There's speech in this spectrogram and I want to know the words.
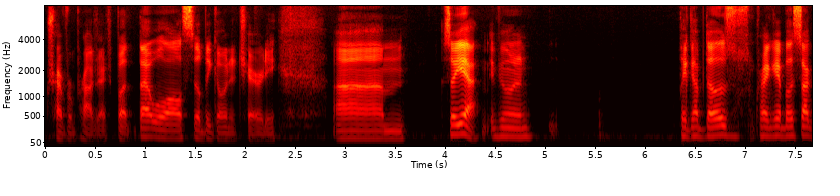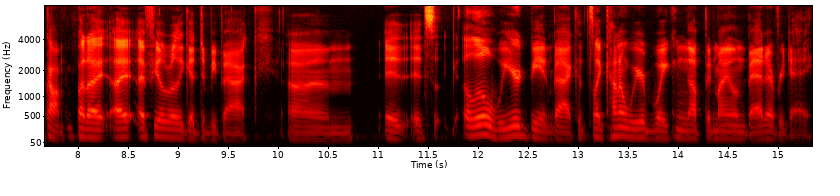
Trevor Project, but that will all still be going to charity. Um, so yeah, if you want to pick up those, craigablis.com. But I, I, I feel really good to be back. Um, it, it's a little weird being back. It's like kind of weird waking up in my own bed every day.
